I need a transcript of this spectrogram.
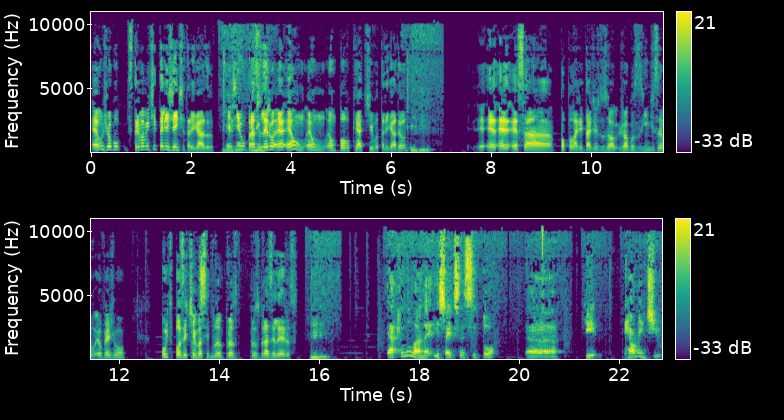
é um jogo extremamente inteligente, tá ligado? E, e, o brasileiro é, é, um, é, um, é um povo criativo, tá ligado? Eu, uhum. É, é, é, essa popularidade dos jogos indies eu, eu vejo muito positiva assim, pro, pros, pros brasileiros. Uhum. É aquilo lá, né? Isso aí que você citou, uh, que realmente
